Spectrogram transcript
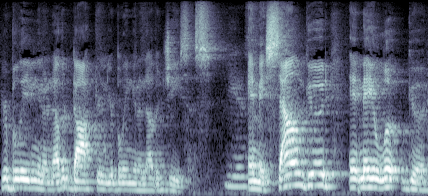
you're believing in another doctrine, you're believing in another Jesus. Yes. It may sound good, it may look good,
